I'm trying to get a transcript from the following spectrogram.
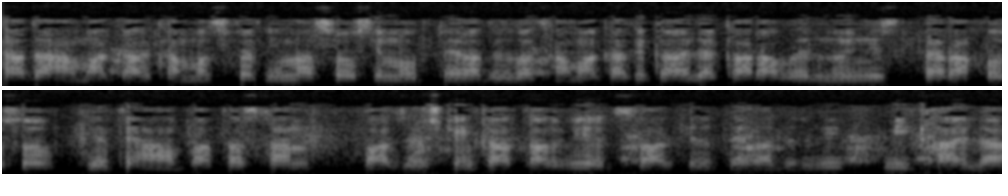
թադա համակարգը մտցվել։ Հիմա սոսի մոտ տեղադրված համակարգը կարելի է կառավարել նույնիսկ հեռախոսով, եթե համապատասխան բաժերշկեն կատարվի, այդ սարքերը տեղադրվի, մի քայլ է,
